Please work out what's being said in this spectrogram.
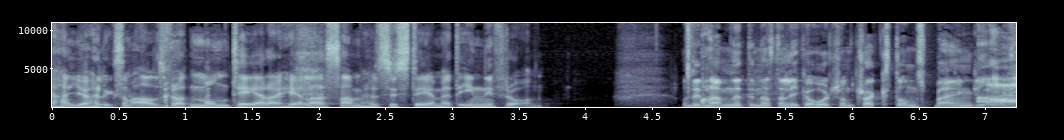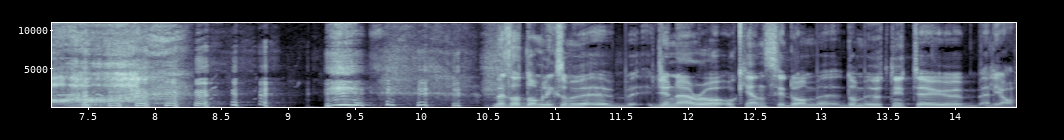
han gör liksom allt för att montera hela samhällssystemet inifrån. Och det namnet är nästan lika hårt som Truxton Spangler. Men så att de liksom, eh, Gennaro och Kenzie, de, de utnyttjar ju, eller ja,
